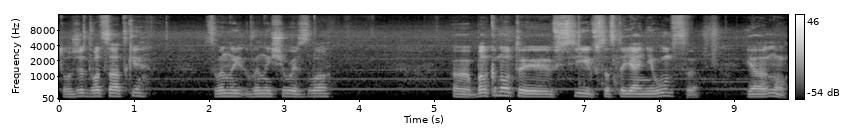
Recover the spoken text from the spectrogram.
Тоже двадцатки вини- винищувач зла. Е, Банкноти всі в состоянии унц. Я, ну,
